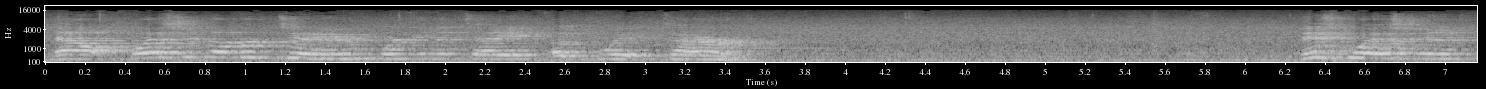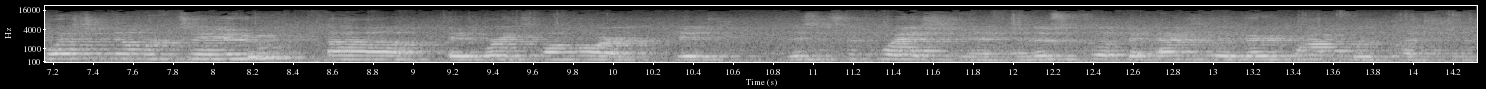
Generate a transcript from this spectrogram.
Now, question number two, we're going to take a quick turn. This question, question number two, uh, it breaks my heart. It, this is the question, and this is a, actually a very popular question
